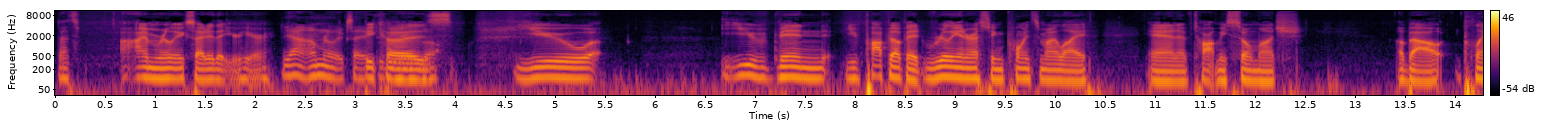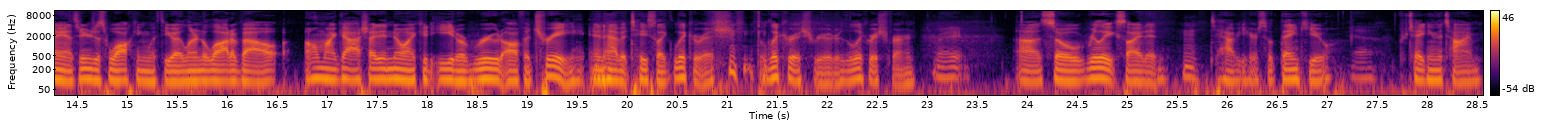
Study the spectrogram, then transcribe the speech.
That's. I'm really excited that you're here. Yeah, I'm really excited because be you you've been you've popped up at really interesting points in my life and have taught me so much about plants. You're just walking with you. I learned a lot about. Oh my gosh, I didn't know I could eat a root off a tree and have it taste like licorice, the licorice root or the licorice fern. Right. Uh, so really excited hmm. to have you here. So thank you yeah. for taking the time.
